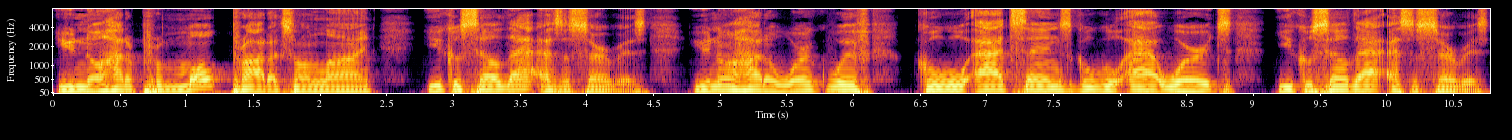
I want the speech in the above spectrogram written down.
You know how to promote products online. You could sell that as a service. You know how to work with Google AdSense, Google AdWords, you could sell that as a service.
